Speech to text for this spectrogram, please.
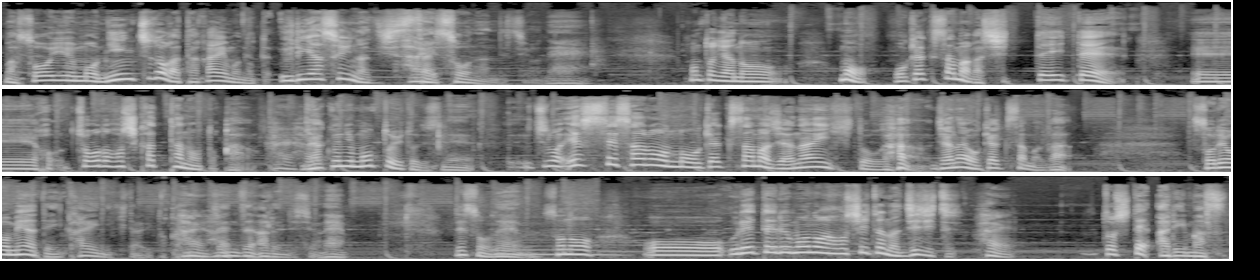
まあ、そういうもう認知度が高いものって売りやすいのは実はい際そうなんですよね。本当にあのもうお客様が知っていて、えーほちょうど欲しかったのとか、はいはい。逆にもっと言うとですねうちのエステサロンのお客様じゃない人がじゃないお客様がそれを目当てに買いに来たりとか、はいはい。全然あるんですよね。ですのでうん。そのお売れてるものが欲しいというのは事実はい。としてあります。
